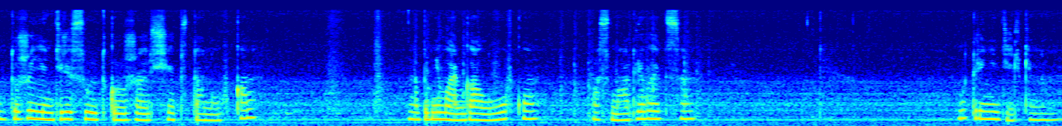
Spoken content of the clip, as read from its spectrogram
Вот уже ее интересует окружающая обстановка. Она поднимает головку, осматривается. Вот три недельки нам.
